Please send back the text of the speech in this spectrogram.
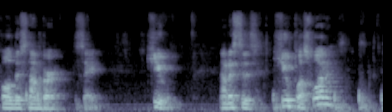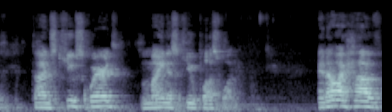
call this number, say, q. Now this is q plus 1 times q squared minus q plus 1. And now I have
